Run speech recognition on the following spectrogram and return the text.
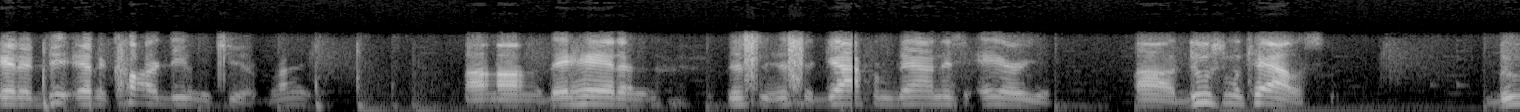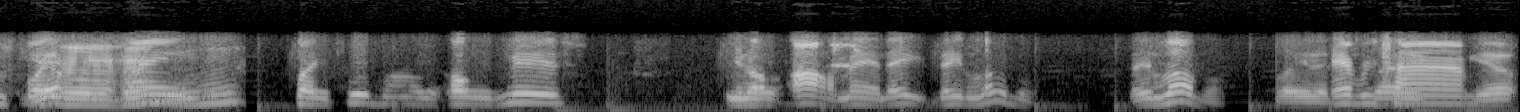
at a at a car dealership, right? Uh, they had a this it's a guy from down this area, uh, Deuce McAllister. Deuce played Yep. for the Mhm. Saints, Mhm. played football at Ole Miss. You know, oh man, they they love him. They love him every time. Yep.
